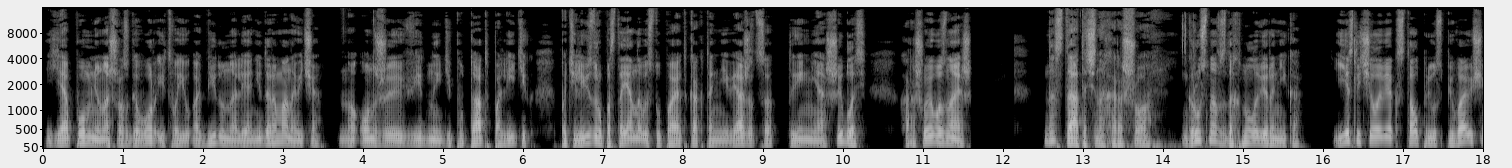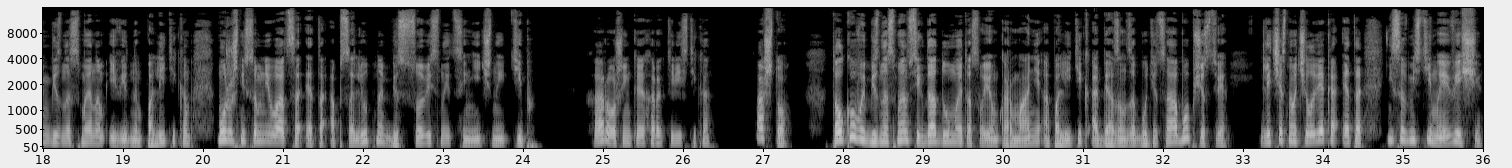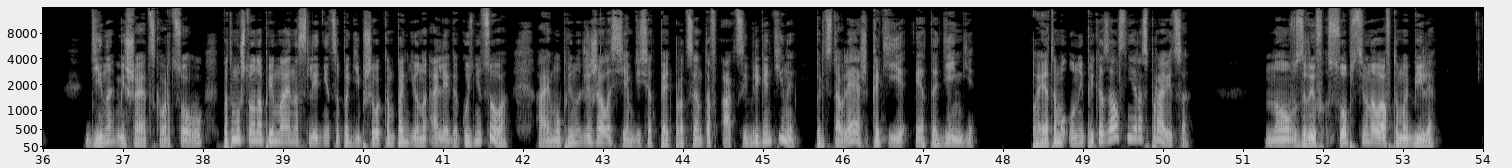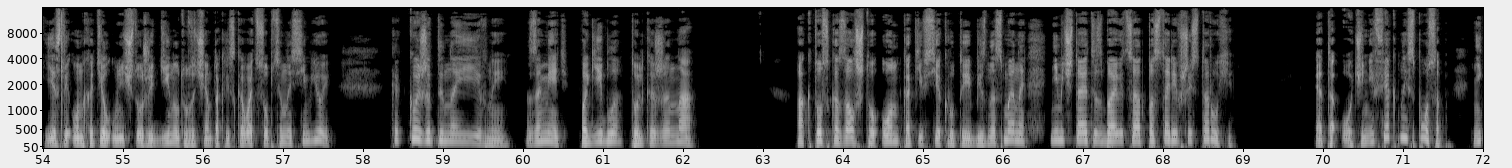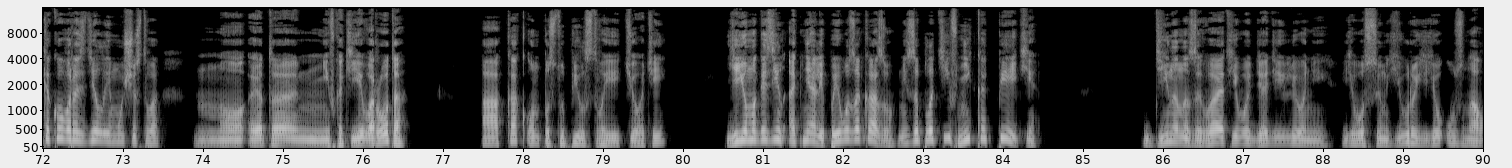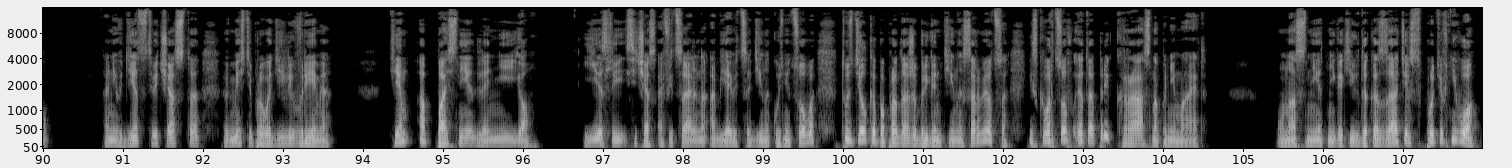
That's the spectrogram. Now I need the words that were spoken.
«Я помню наш разговор и твою обиду на Леонида Романовича. Но он же видный депутат, политик, по телевизору постоянно выступает, как-то не вяжется. Ты не ошиблась? Хорошо его знаешь? Достаточно хорошо. Грустно вздохнула Вероника. Если человек стал преуспевающим бизнесменом и видным политиком, можешь не сомневаться, это абсолютно бессовестный, циничный тип. Хорошенькая характеристика. А что? Толковый бизнесмен всегда думает о своем кармане, а политик обязан заботиться об обществе – для честного человека это несовместимые вещи. Дина мешает Скворцову, потому что она прямая наследница погибшего компаньона Олега Кузнецова, а ему принадлежало 75% акций Бригантины. Представляешь, какие это деньги? Поэтому он и приказал с ней расправиться. Но взрыв собственного автомобиля. Если он хотел уничтожить Дину, то зачем так рисковать собственной семьей? Какой же ты наивный. Заметь, погибла только жена. А кто сказал, что он, как и все крутые бизнесмены, не мечтает избавиться от постаревшей старухи? Это очень эффектный способ. Никакого раздела имущества. Но это ни в какие ворота. А как он поступил с твоей тетей? Ее магазин отняли по его заказу, не заплатив ни копейки. Дина называет его дядей Леней. Его сын Юра ее узнал. Они в детстве часто вместе проводили время. Тем опаснее для нее. Если сейчас официально объявится Дина Кузнецова, то сделка по продаже бригантины сорвется, и Скворцов это прекрасно понимает. У нас нет никаких доказательств против него.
